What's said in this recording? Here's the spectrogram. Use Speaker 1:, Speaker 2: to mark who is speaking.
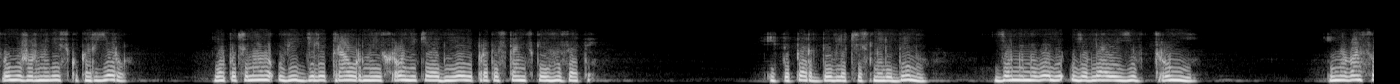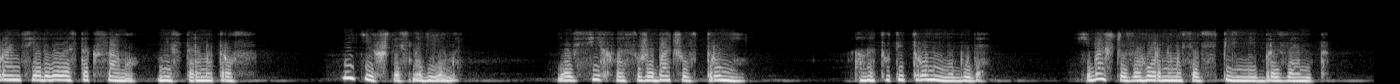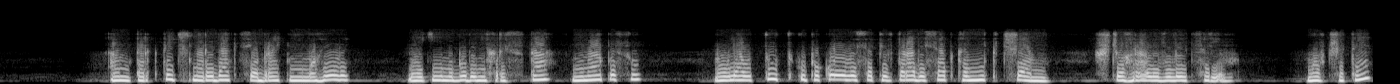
Speaker 1: свою журналістську кар'єру я починала у відділі траурної хроніки однієї протестантської газети. І тепер, дивлячись на людину, я мимоволі уявляю її в труні. І на вас уранці я дивилась так само, містер матрос. Не тіштесь надіями. Я всіх вас уже бачу в труні. Але тут і труни не буде. Хіба що загорнемося в спільний брезент? Антарктична редакція братньої могили, на якій не буде ні хреста, ні напису, мовляв, тут упокоїлося півтора десятка нікчем, що грали в лицарів. Мовчите?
